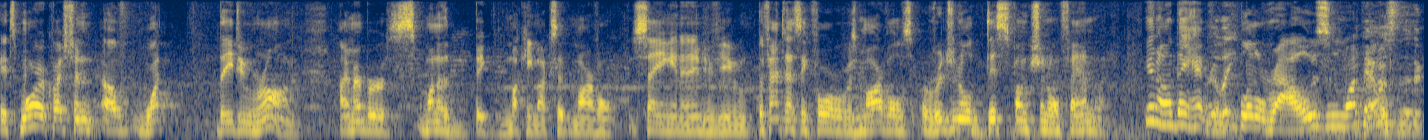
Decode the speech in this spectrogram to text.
it's more a question of what they do wrong. I remember one of the big mucky mucks at Marvel saying in an interview, the Fantastic Four was Marvel's original dysfunctional family. You know, they have Really? little rows and whatnot. that was the.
